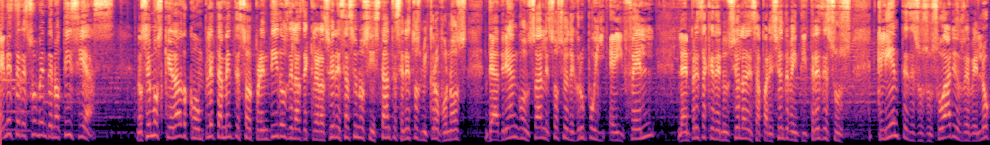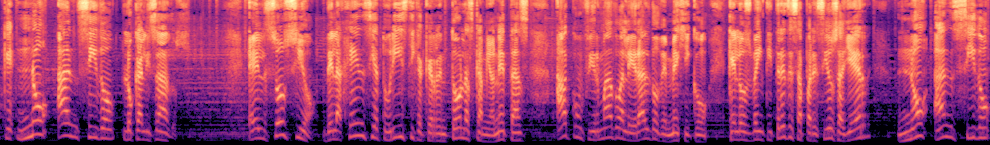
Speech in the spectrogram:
En este resumen de noticias, nos hemos quedado completamente sorprendidos de las declaraciones hace unos instantes en estos micrófonos de Adrián González, socio de Grupo Eiffel, la empresa que denunció la desaparición de 23 de sus clientes, de sus usuarios, reveló que no han sido localizados. El socio de la agencia turística que rentó las camionetas ha confirmado al Heraldo de México que los 23 desaparecidos ayer no han sido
